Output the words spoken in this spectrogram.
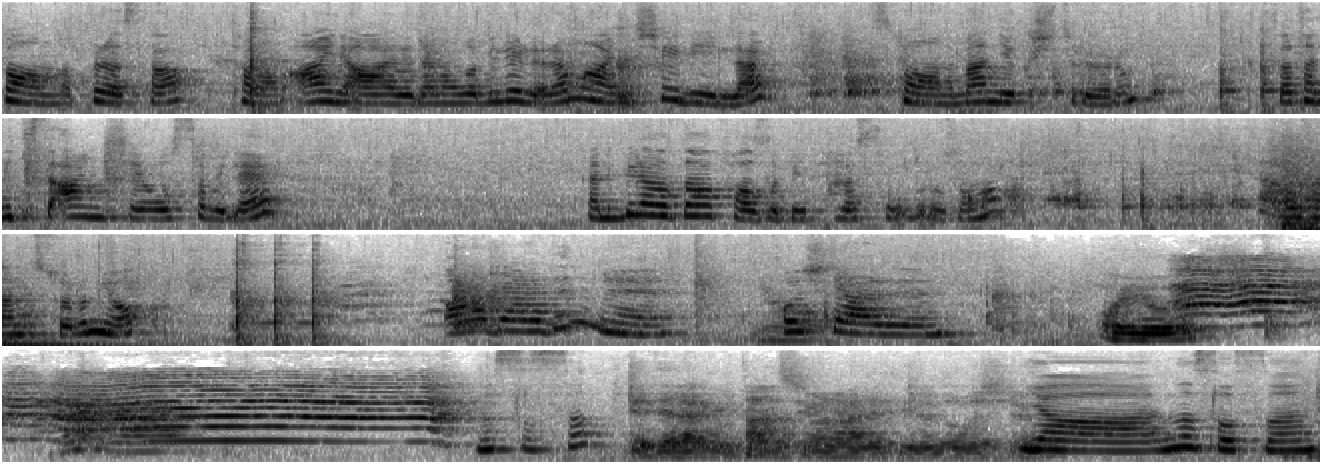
soğanla pırasa tamam aynı aileden olabilirler ama aynı şey değiller. Soğanı ben yakıştırıyorum. Zaten ikisi aynı şey olsa bile yani biraz daha fazla bir pırasa olur o zaman. Yani o yüzden bir sorun yok. Aa geldin mi? Hoş geldin. Oluyor. Nasılsın? Dedeler gibi tansiyon aletiyle dolaşıyor. Ya nasılsın?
